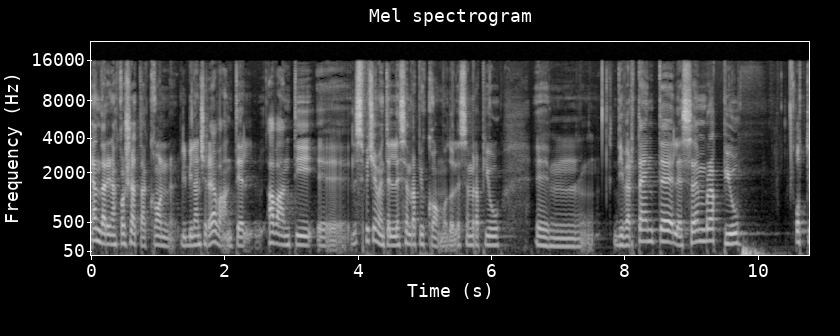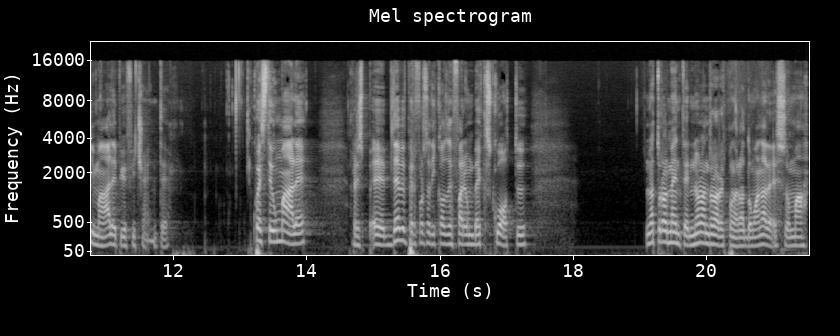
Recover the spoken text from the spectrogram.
e andare in accosciata con il bilanciere avanti, avanti eh, semplicemente le sembra più comodo, le sembra più ehm, divertente, le sembra più ottimale, più efficiente. Questo è un male? Eh, deve per forza di cose fare un back squat? Naturalmente non andrò a rispondere alla domanda adesso, ma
